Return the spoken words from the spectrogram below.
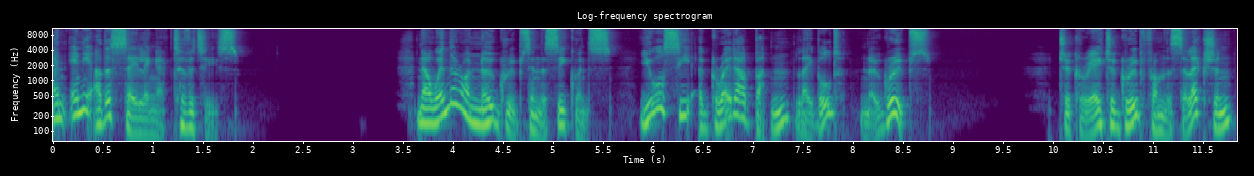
and any other sailing activities. Now when there are no groups in the sequence, you will see a grayed out button labelled No Groups. To create a group from the selection,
